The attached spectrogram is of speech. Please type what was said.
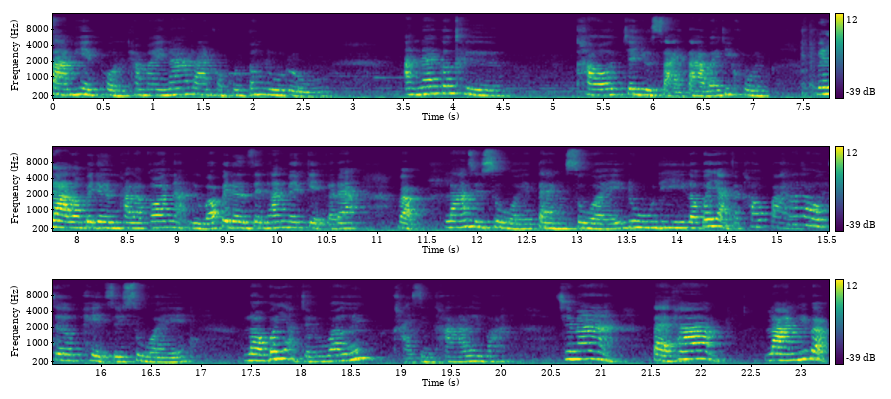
สามเหตุผลทำไมหน้าร้านของคุณต้องดูหรู อันแรกก็คือเขาจะหยุดสายตาไว้ที่คุณ เวลาเราไปเดินพารากอนอะหรือว่าไปเดินเซ็นทรัลเวสเกตก็ได้ แบบร้านสวยๆ แต่งสวยดูดีเราก็อยากจะเข้าไป ถ้าเราเจอเพจสวยๆ เราก็อยากจะรู้ว่าเฮ้ยขายสินค้าอะไรวะใช่ไหมแต่ถ้าร้านที่แบบ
